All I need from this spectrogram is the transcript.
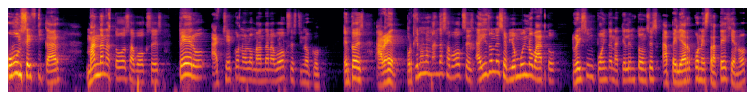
hubo un safety car, mandan a todos a boxes, pero a Checo no lo mandan a boxes, Tinoco. Entonces, a ver, ¿por qué no lo mandas a boxes? Ahí es donde se vio muy novato Racing Point en aquel entonces a pelear con estrategia, ¿no?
